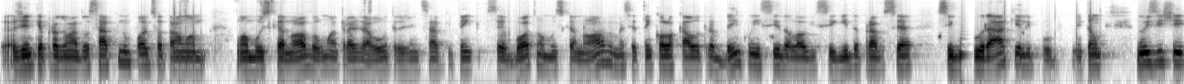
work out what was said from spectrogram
a gente que é programador sabe que não pode soltar uma, uma música nova, uma atrás da outra. A gente sabe que tem que você bota uma música nova, mas você tem que colocar outra bem conhecida logo em seguida para você segurar aquele público. Então, não existe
